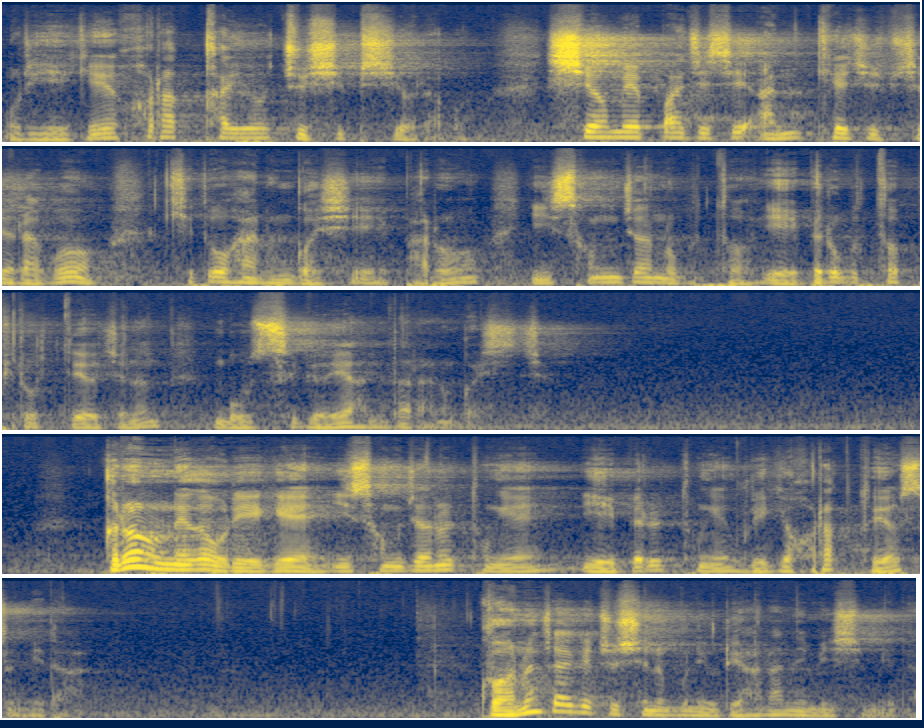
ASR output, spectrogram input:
우리에게 허락하여 주십시오라고 시험에 빠지지 않게 해주십시오라고 기도하는 것이 바로 이 성전으로부터 예배로부터 비롯되어지는 모습이어야 한다라는 것이죠. 그런 은혜가 우리에게 이 성전을 통해 예배를 통해 우리에게 허락되었습니다. 구하는 자에게 주시는 분이 우리 하나님이십니다.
